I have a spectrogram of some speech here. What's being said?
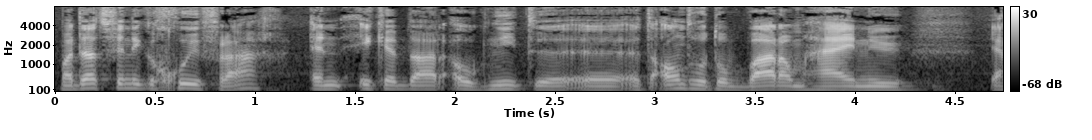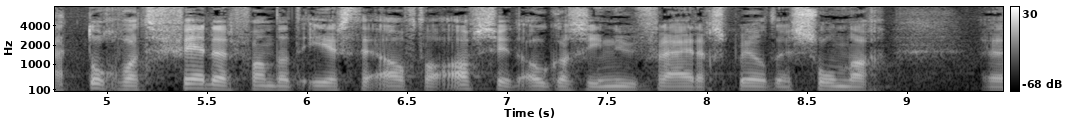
Maar dat vind ik een goede vraag. En ik heb daar ook niet eh, eh, het antwoord op waarom hij nu ja, toch wat verder van dat eerste elftal af zit. Ook als hij nu vrijdag speelt en zondag eh,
